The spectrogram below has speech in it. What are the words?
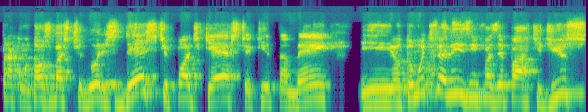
para contar os bastidores deste podcast aqui também. E eu estou muito feliz em fazer parte disso.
